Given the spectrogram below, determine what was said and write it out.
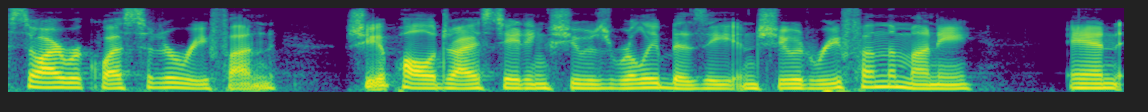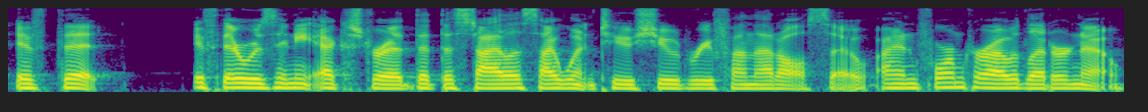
So I requested a refund. She apologized, stating she was really busy and she would refund the money. And if that if there was any extra that the stylist I went to, she would refund that also. I informed her I would let her know.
